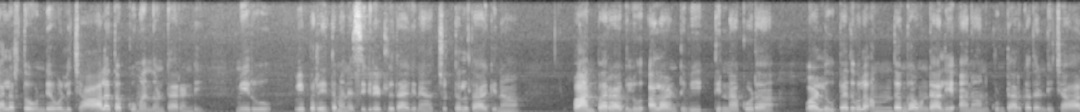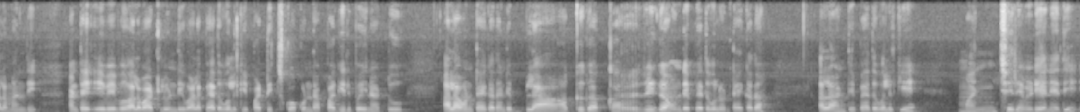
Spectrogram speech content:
కలర్తో ఉండేవాళ్ళు చాలా తక్కువ మంది ఉంటారండి. మీరు విపరీతమైన సిగరెట్లు తాగినా చుట్టలు తాగినా పాన్ పరాగులు అలాంటివి తిన్నా కూడా వాళ్ళు పెదవులు అందంగా ఉండాలి అని అనుకుంటారు కదండి చాలామంది. అంటే ఏవేవో అలవాట్లు ఉండి వాళ్ళ పెదవులకి పట్టించుకోకుండా పగిలిపోయినట్టు అలా ఉంటాయి కదండి. బ్లాక్గా కర్రీగా ఉండే పెదవులు ఉంటాయి కదా. అలాంటి పెదవులకి మంచి రెమెడీ అనేది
